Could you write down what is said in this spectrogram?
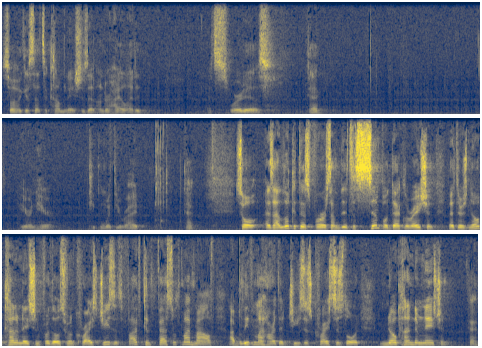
So I guess that's a combination. Is that under highlighted? That's where it is. Okay? Here and here. Keep them with you, right? Okay. So as I look at this verse, I'm, it's a simple declaration that there's no condemnation for those who are in Christ Jesus. If I've confessed with my mouth, I believe in my heart that Jesus Christ is Lord, no condemnation. Okay?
